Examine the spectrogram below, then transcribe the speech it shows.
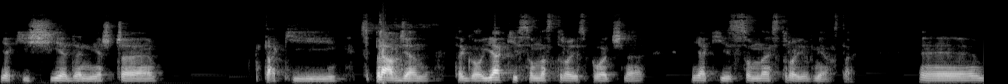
jakiś jeden jeszcze taki sprawdzian tego, jakie są nastroje społeczne, jakie są nastroje w miastach. E,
